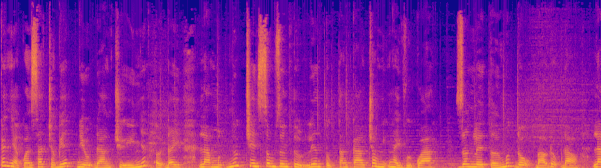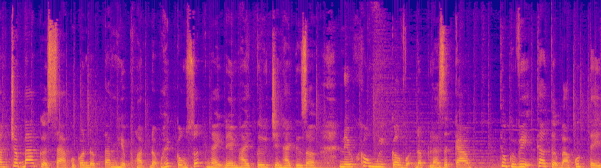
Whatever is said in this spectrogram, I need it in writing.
Các nhà quan sát cho biết điều đáng chú ý nhất ở đây là mực nước trên sông Dương Tử liên tục tăng cao trong những ngày vừa qua dâng lên tới mức độ báo động đỏ, làm cho ba cửa xả của con đập Tam Hiệp hoạt động hết công suất ngày đêm 24 trên 24 giờ, nếu không nguy cơ vỡ đập là rất cao. Thưa quý vị, theo tờ báo quốc tế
